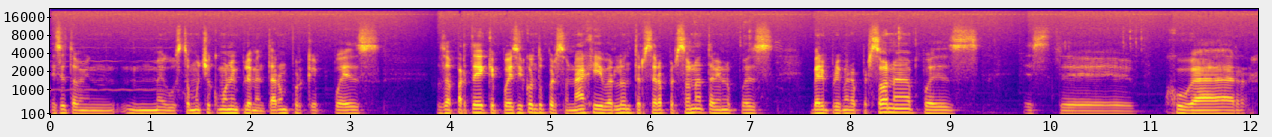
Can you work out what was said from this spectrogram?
Ese también me gustó mucho cómo lo implementaron porque puedes, o sea, aparte de que puedes ir con tu personaje y verlo en tercera persona, también lo puedes ver en primera persona, puedes este, jugar,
